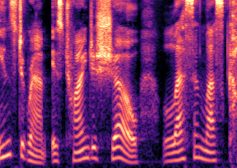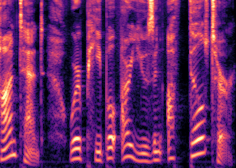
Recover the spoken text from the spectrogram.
Instagram is trying to show less and less content where people are using a filter.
